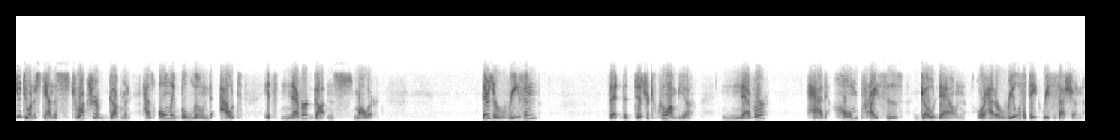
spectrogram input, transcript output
You do understand the structure of government has only ballooned out, it's never gotten smaller. There's a reason that the District of Columbia never had home prices go down or had a real estate recession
